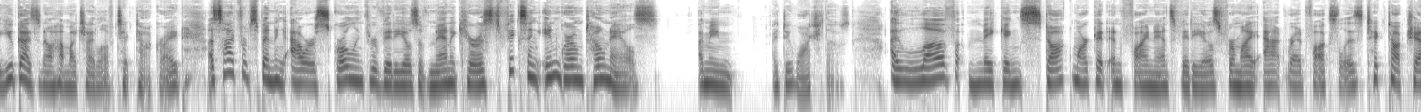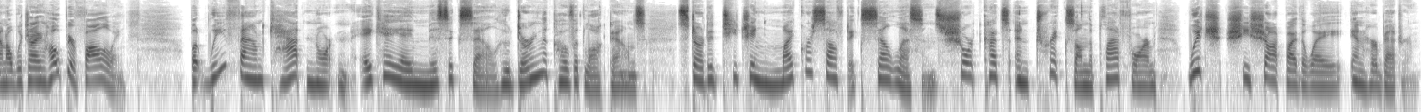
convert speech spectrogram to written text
you guys know how much I love TikTok, right? Aside from spending hours scrolling through videos of manicurists fixing ingrown toenails, I mean, I do watch those. I love making stock market and finance videos for my at Red Fox Liz TikTok channel, which I hope you're following. But we found Kat Norton, aka Miss Excel, who during the COVID lockdowns started teaching Microsoft Excel lessons, shortcuts, and tricks on the platform, which she shot, by the way, in her bedroom.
